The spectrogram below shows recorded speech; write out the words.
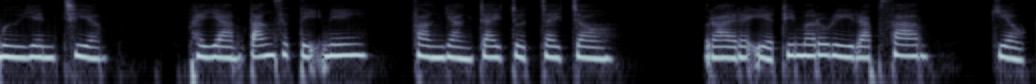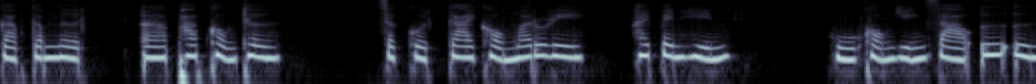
มือเย็นเฉียบ พยายามตั้งสตินิ่ง ฟังอย่างใจจดใจจ่อรายละเอียดที่มารุรีรับทราบ เกี่ยวกับกำเนิดอาภัพของเธอ สะกดกายของมารุรีให้เป็นหิน หูของหญิงสาวอื้ออึง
